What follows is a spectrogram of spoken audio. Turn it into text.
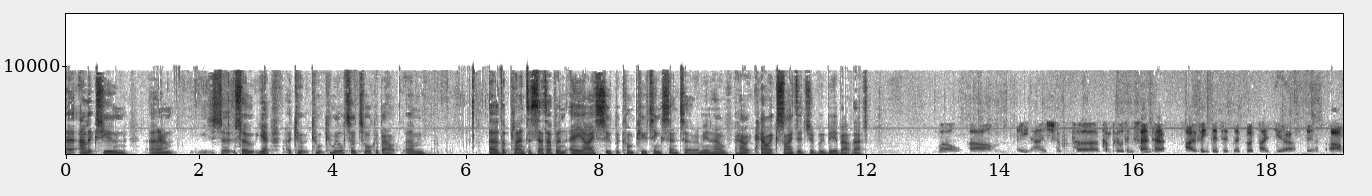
uh, Alex Yuen. Um, so, so, yeah, uh, can, can, can we also talk about um, uh, the plan to set up an AI supercomputing center? I mean, how, how, how excited should we be about that? Well, um, AI supercomputing center. I think this is a good idea. Since, um,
